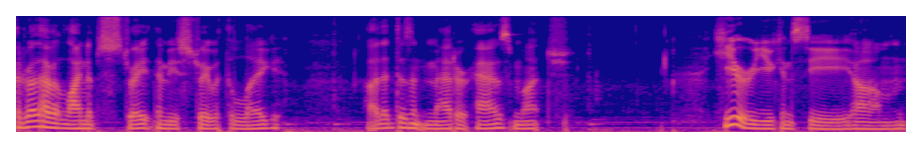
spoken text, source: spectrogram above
I'd rather have it lined up straight than be straight with the leg. Uh, that doesn't matter as much. Here you can see um,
